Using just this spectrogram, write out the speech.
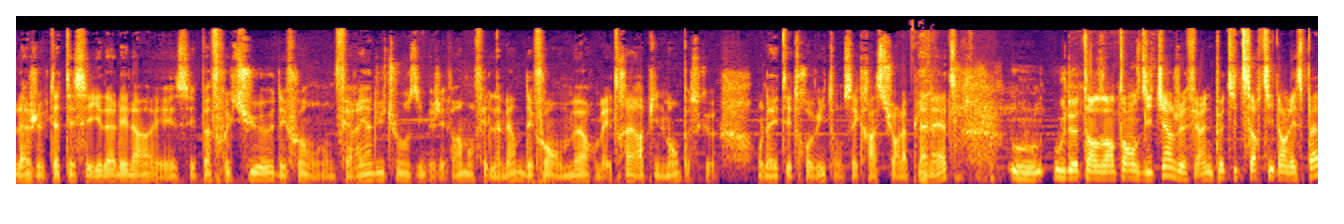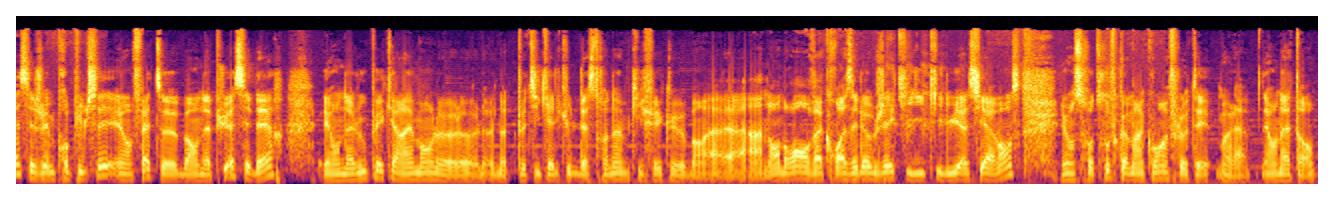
là je vais peut-être essayer d'aller là. Et c'est pas fructueux. Des fois on, fait rien du tout. On se dit mais j'ai vraiment fait de la merde. Des fois on meurt mais très rapidement parce que on a été trop vite. On s'écrase sur la planète. Ou, ou de temps en temps on se dit tiens je vais faire une petite sortie dans l'espace et je vais me propulser. Et en fait bah on a plus assez d'air et on a loupé carrément le, notre petit calcul d'astronome qui fait que ben, à un endroit on va croiser l'objet qui, qui lui assis avance et on se retrouve comme un con à flotter. Voilà. Et on attend.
